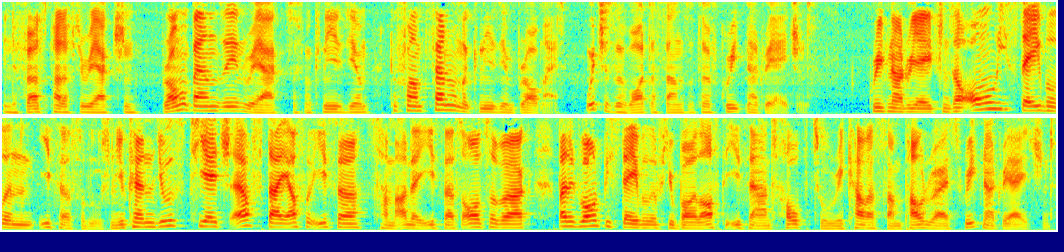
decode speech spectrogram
In the first part of the reaction, bromobenzene reacts with magnesium to form phenylmagnesium bromide, which is a water-sensitive Grignard reagent. Grignard reagents are only stable in an ether solution. You can use THF, diethyl ether, some other ethers also work, but it won't be stable if you boil off the ether and hope to recover some powderized Grignard reagent.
